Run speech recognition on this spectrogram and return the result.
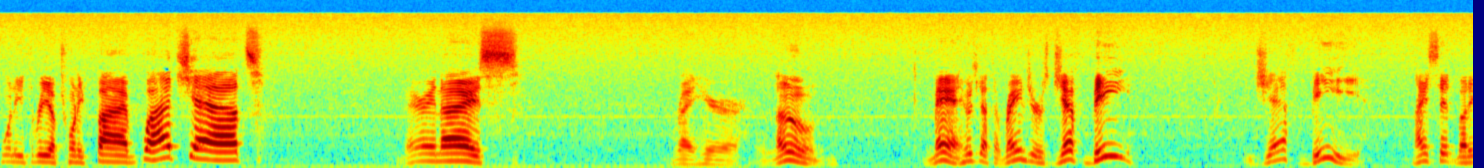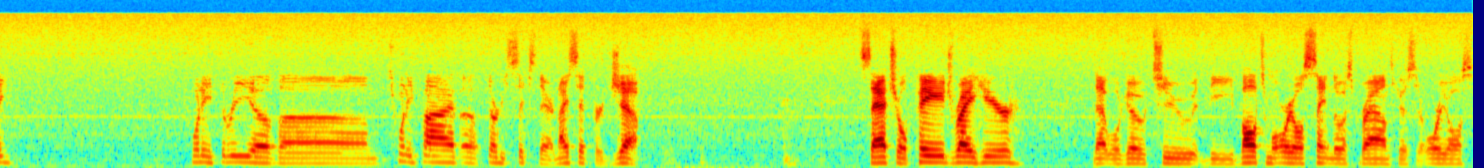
23 of 25. Watch out. Very nice. Right here. Lone. Man, who's got the Rangers? Jeff B. Jeff B. Nice hit, buddy. 23 of um, 25 of 36 there. Nice hit for Jeff. Satchel Paige right here. That will go to the Baltimore Orioles. St. Louis Browns goes to the Orioles.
